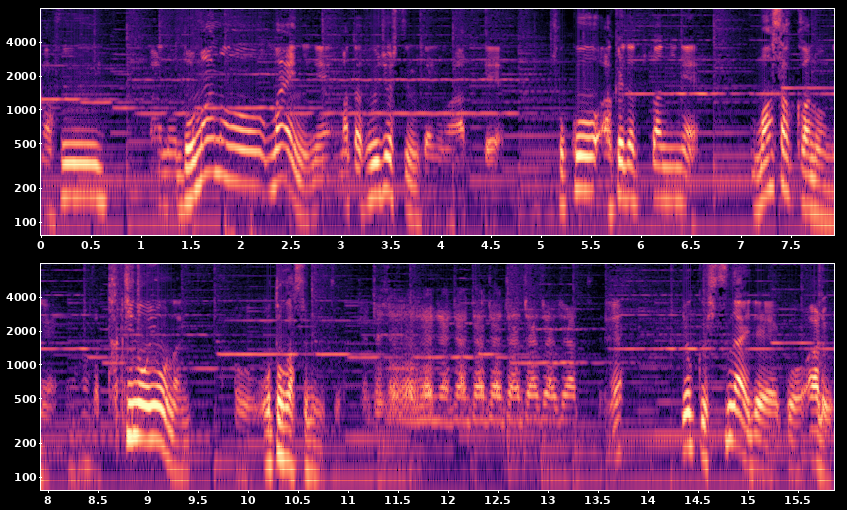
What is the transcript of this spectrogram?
まあ、風、あの、土間の前にね、また風除室みたいのがあって、そこを開けた途端にね、まさかのね、なんか滝のような音がするんですよ。ジャジャジャジャジャジャジャジャジャジャってね。よく室内でこうある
